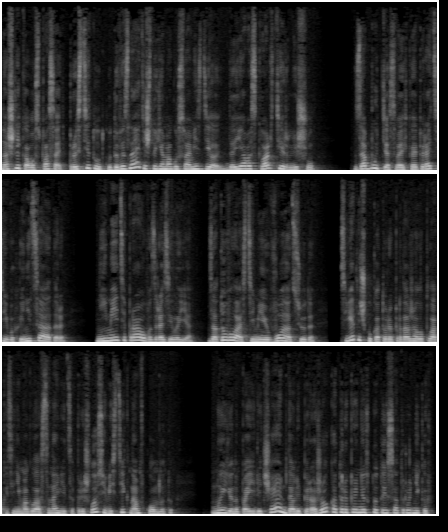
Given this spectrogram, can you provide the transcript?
Нашли кого спасать. Проститутку. Да вы знаете, что я могу с вами сделать? Да я вас квартир лишу. Забудьте о своих кооперативах, инициаторы. Не имеете права, возразила я. Зато власть имею. Вон отсюда. Светочку, которая продолжала плакать и не могла остановиться, пришлось увести к нам в комнату. Мы ее напоили чаем, дали пирожок, который принес кто-то из сотрудников.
